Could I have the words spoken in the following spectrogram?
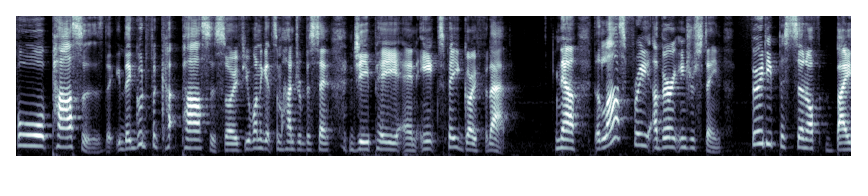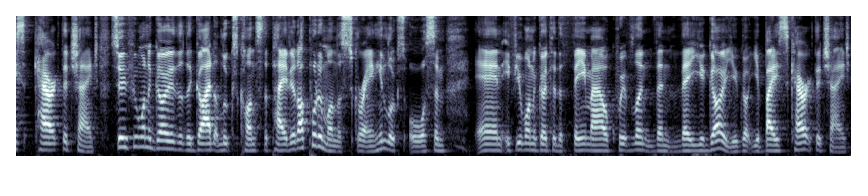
for passes. They're good for passes, so if you want to get some 100% GP and EXP, go for that. Now, the last three are very interesting. 30% off base character change. So if you want to go to the guy that looks constipated, I'll put him on the screen. He looks awesome. And if you want to go to the female equivalent, then there you go. You've got your base character change.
